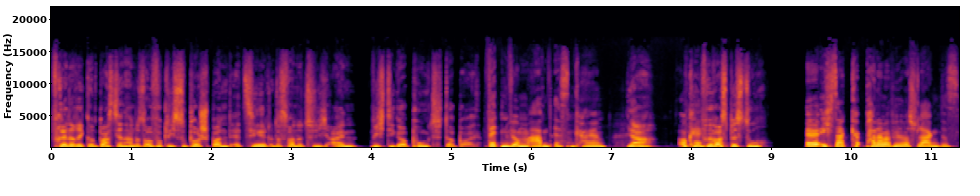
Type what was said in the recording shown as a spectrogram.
Frederik und Bastian haben das auch wirklich super spannend erzählt und das war natürlich ein wichtiger Punkt dabei. Wetten wir um ein Abendessen, Kajan? Ja. Okay. Für was bist du? Äh, ich sag Panama Papers schlagen das.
